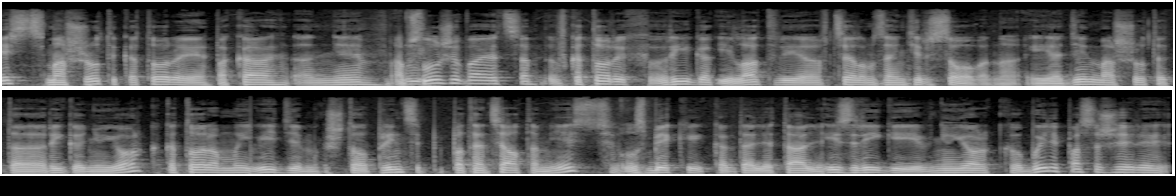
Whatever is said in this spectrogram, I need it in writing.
Есть маршруты, которые пока не обслуживаются, в которых Рига и Латвия в целом заинтересованы. И один маршрут – это Рига-Нью-Йорк, в котором мы видим, что, в принципе, потенциал там есть. Узбеки, когда летали из Риги в Нью-Йорк, были пассажиры,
